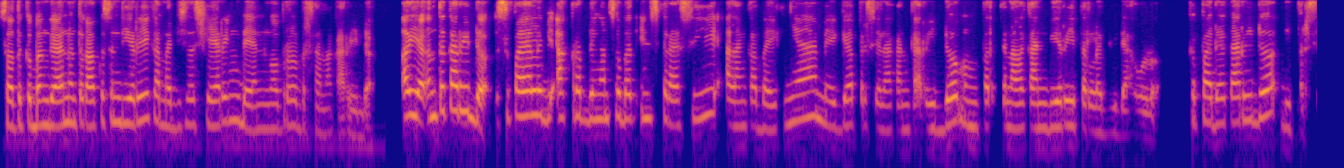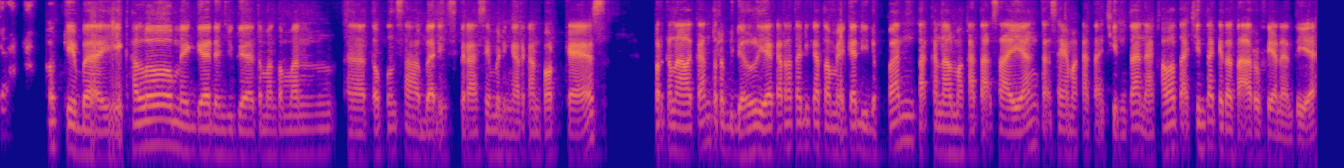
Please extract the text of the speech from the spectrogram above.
Suatu kebanggaan untuk aku sendiri karena bisa sharing dan ngobrol bersama Karido. Oh ya, untuk Karido, supaya lebih akrab dengan Sobat Inspirasi, alangkah baiknya Mega persilakan Kak Rido memperkenalkan diri terlebih dahulu kepada Karido dipersilahkan. Oke baik, halo Mega dan juga teman-teman uh, ataupun sahabat inspirasi yang mendengarkan podcast. Perkenalkan terlebih dahulu ya, karena tadi kata Mega di depan tak kenal maka tak sayang, tak sayang maka tak cinta. Nah kalau tak cinta kita tak aruf ya nanti ya.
